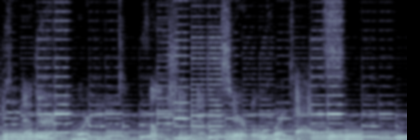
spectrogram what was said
which is another important function of the cerebral cortex.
